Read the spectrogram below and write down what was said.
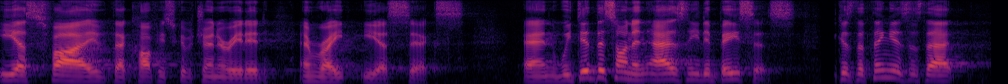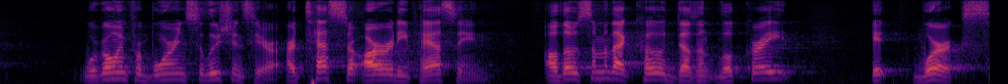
ES5 that CoffeeScript generated and write ES6. And we did this on an as-needed basis. Because the thing is, is that we're going for boring solutions here. Our tests are already passing. Although some of that code doesn't look great, it works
